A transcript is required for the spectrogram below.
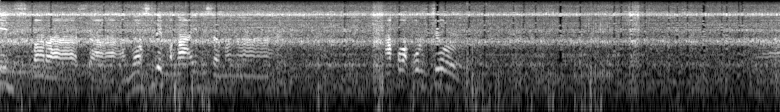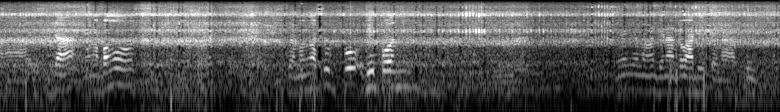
feeds para sa mostly pakain sa mga aquaculture. Ah, isda, mga bangus sa mga sugpo, hipon. Yan yung mga ginagawa dito na feed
